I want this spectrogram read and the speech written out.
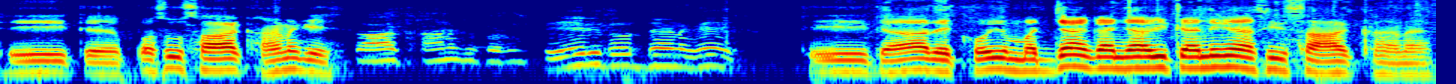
ਠੀਕ ਹੈ ਪਸ਼ੂ ਸਾਗ ਖਾਣਗੇ? ਸਾਗ ਖਾਣਗੇ ਪਸ਼ੂ ਫੇਰ ਹੀ ਦੁੱਧ ਦੇਣਗੇ। ਠੀਕ ਆ ਆਹ ਦੇਖੋ ਜੀ ਮੱਝਾਂ ਗਾਂਆਂ ਵੀ ਕਹਿੰਦੀਆਂ ਅਸੀਂ ਸਾਗ ਖਾਣਾ। ਹੈ।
